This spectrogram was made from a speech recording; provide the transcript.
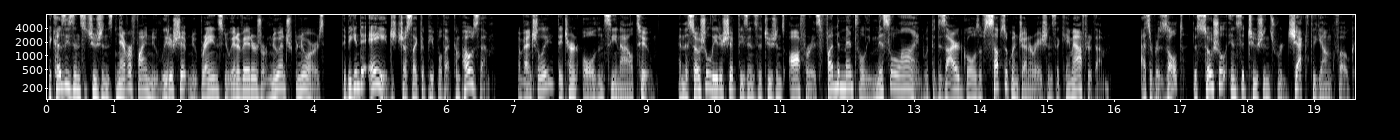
Because these institutions never find new leadership, new brains, new innovators, or new entrepreneurs, they begin to age just like the people that compose them. Eventually, they turn old and senile too. And the social leadership these institutions offer is fundamentally misaligned with the desired goals of subsequent generations that came after them. As a result, the social institutions reject the young folk,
